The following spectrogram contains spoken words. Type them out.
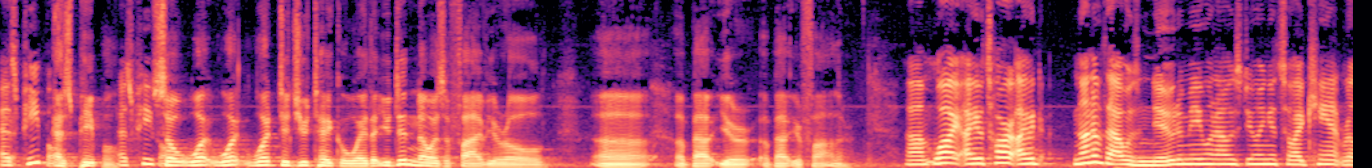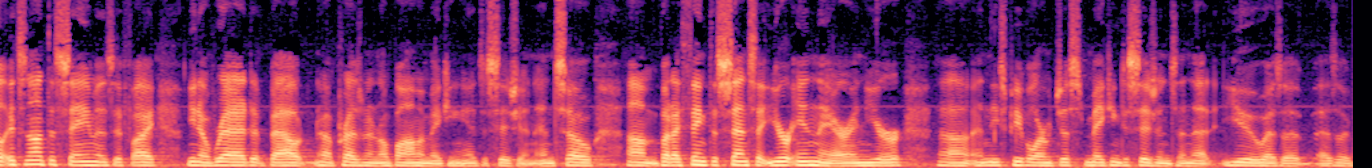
as people. As people. As people. So what what what did you take away that you didn't know as a five year old uh, about your about your father? Um, well, I, I, it's hard. I would, none of that was new to me when I was doing it, so I can't really. It's not the same as if I, you know, read about uh, President Obama making a decision. And so, um, but I think the sense that you're in there and you're, uh, and these people are just making decisions, and that you, as a as a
